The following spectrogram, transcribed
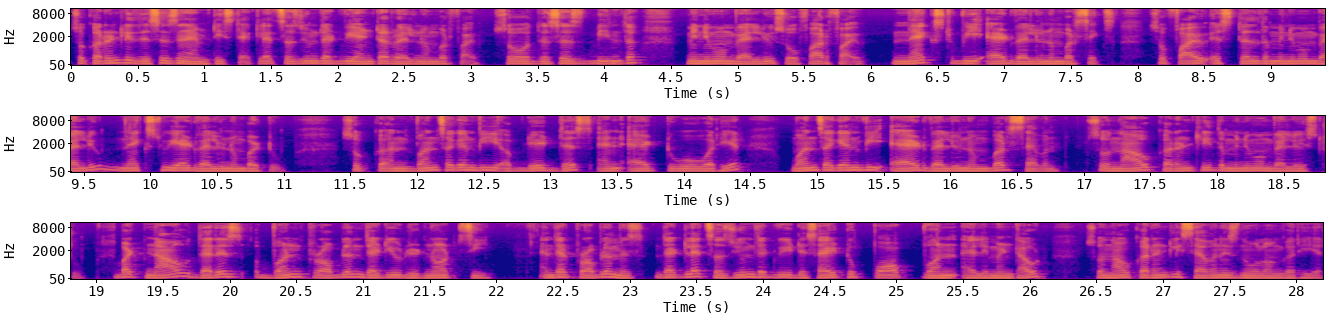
So currently this is an empty stack. Let's assume that we enter value number 5. So this has been the minimum value so far 5. Next we add value number 6. So 5 is still the minimum value. Next we add value number 2. So once again we update this and add 2 over here. Once again we add value number 7. So now currently the minimum value is 2. But now there is one problem that you did not see. And that problem is that let's assume that we decide to pop one element out. So now currently 7 is no longer here.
